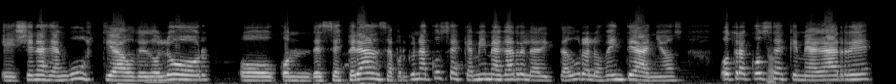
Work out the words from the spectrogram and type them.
eh, llenas de angustia o de mm. dolor o con desesperanza, porque una cosa es que a mí me agarre la dictadura a los 20 años, otra cosa es que me agarre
